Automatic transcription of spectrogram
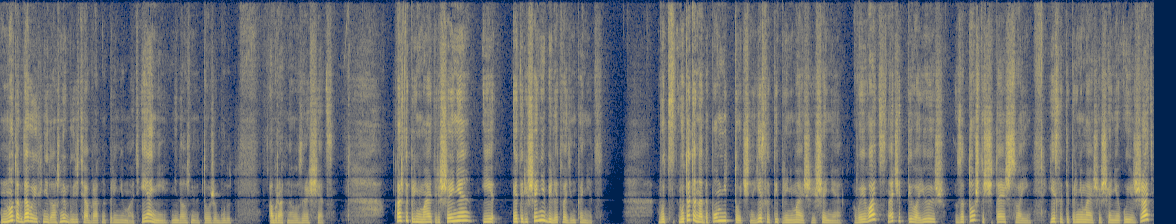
Но тогда вы их не должны будете обратно принимать. И они не должны тоже будут обратно возвращаться. Каждый принимает решение, и это решение билет в один конец. Вот, вот это надо помнить точно. Если ты принимаешь решение воевать, значит, ты воюешь за то, что считаешь своим. Если ты принимаешь решение уезжать,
